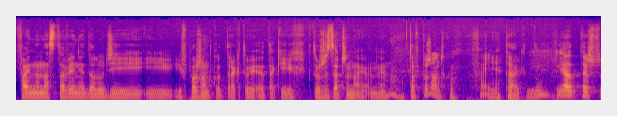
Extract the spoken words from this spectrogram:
fajne nastawienie do ludzi i, i w porządku traktuje takich, którzy zaczynają, nie? To w porządku, fajnie. Tak, no, ja też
